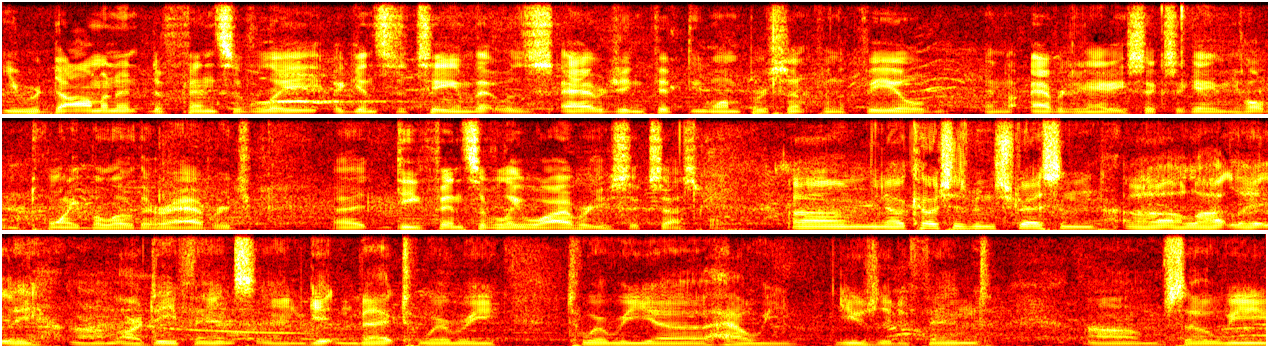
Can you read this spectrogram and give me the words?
You were dominant defensively against a team that was averaging 51% from the field and averaging 86 a game. You hold them 20 below their average. Uh, defensively, why were you successful? Um, you know, coach has been stressing uh, a lot lately um, our defense and getting back to where we to where we uh, how we usually defend. Um, so we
